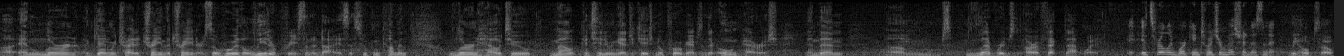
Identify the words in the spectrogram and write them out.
uh, and learn, again, we try to train the trainers. So who are the leader priests in a diocese who can come and learn how to mount continuing educational programs in their own parish and then um, leverage our effect that way. It's really working towards your mission, isn't it? We hope so.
